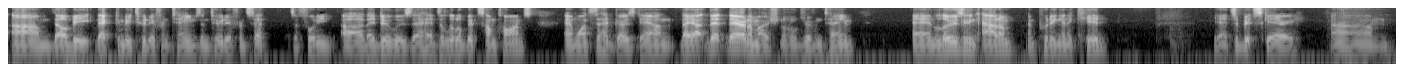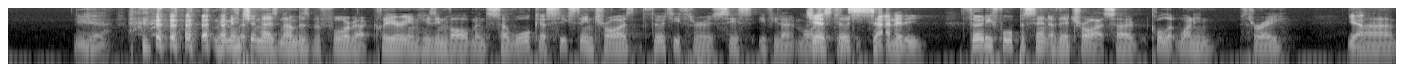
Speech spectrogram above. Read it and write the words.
Um, they'll be that can be two different teams and two different sets of footy. Uh, they do lose their heads a little bit sometimes, and once the head goes down, they are they're, they're an emotional driven team, and losing Adam and putting in a kid, yeah, it's a bit scary. Um, yeah. we mentioned those numbers before about Cleary and his involvement. So Walker, 16 tries, 33 assists, if you don't mind. just 30, insanity. 34% of their tries, so call it one in three. Yeah. Uh,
